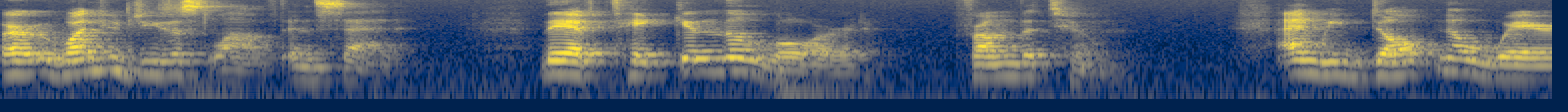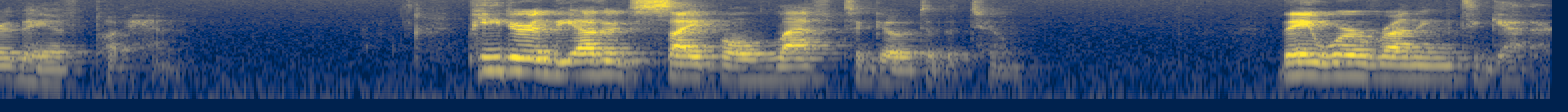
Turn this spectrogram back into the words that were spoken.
or one who Jesus loved and said, They have taken the Lord from the tomb, and we don't know where they have put him. Peter and the other disciple left to go to the tomb. They were running together.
